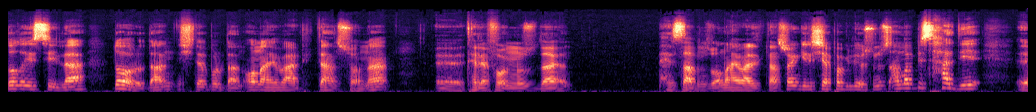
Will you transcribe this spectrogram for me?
Dolayısıyla doğrudan işte buradan onay verdikten sonra e, telefonunuzda hesabınıza onay verdikten sonra giriş yapabiliyorsunuz. Ama biz hadi e,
